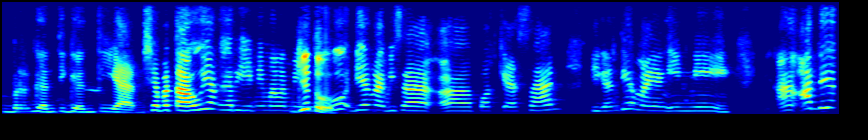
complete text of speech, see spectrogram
berganti-gantian. Siapa tahu yang hari ini malam minggu Gitu. dia nggak bisa uh, podcastan, diganti sama yang ini. A- ada yang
